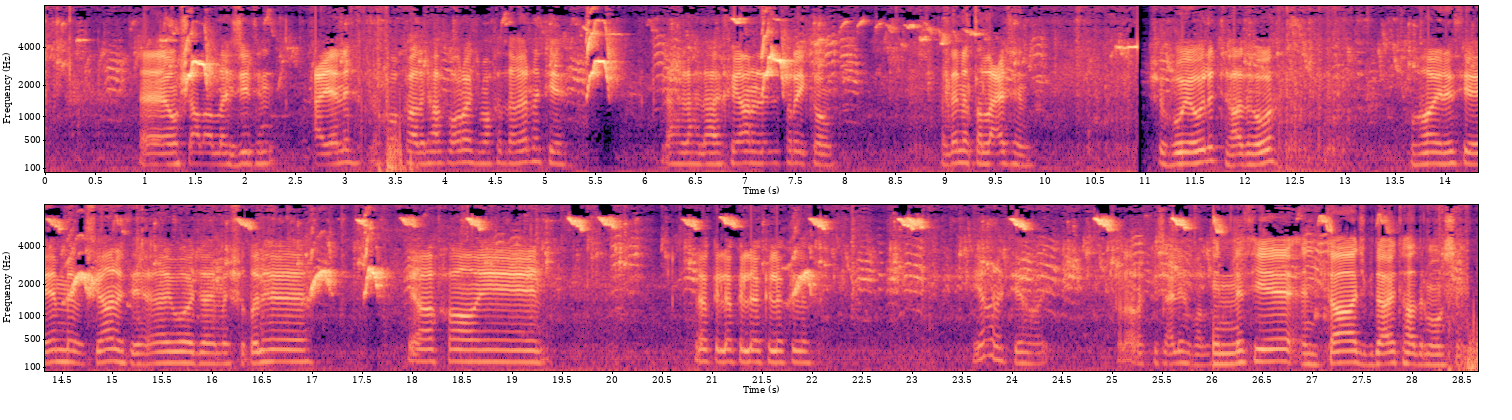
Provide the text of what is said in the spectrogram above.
وإن شاء الله الله يزيدهن عينه. فوق هذا ال half orange ماخذ غير نثية لا لا لا هاي خيانة لفريقهم عندنا طلعتهن شوفوا يا ولد هذا هو. وهاي نثيه يمه بس يا نثيه أيوه جاي مشط لها يا خاين. لك لك لك لك لك يا نثيه هاي. خل اركز عليها والله. النثيه إنتاج بداية هذا الموسم.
